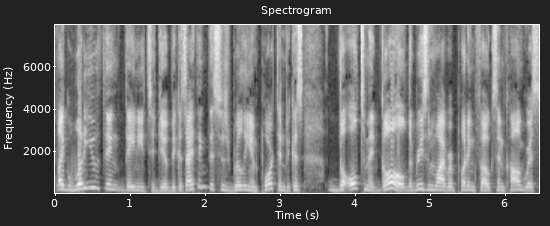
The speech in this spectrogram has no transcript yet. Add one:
Like, what do you think they need to do? Because I think this is really important because the ultimate goal, the reason why we're putting folks in Congress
